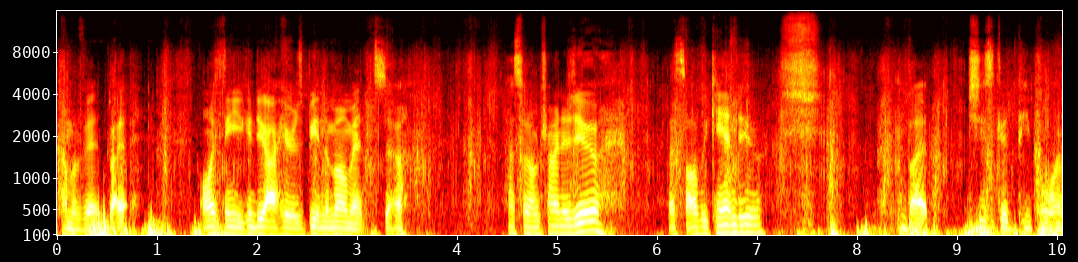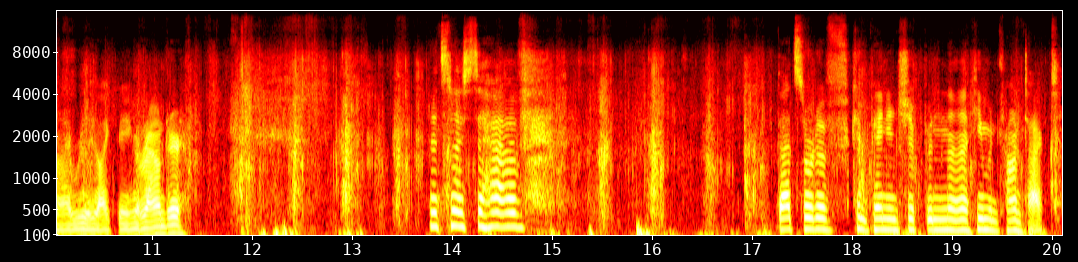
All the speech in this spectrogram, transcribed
come of it. But only thing you can do out here is be in the moment. So that's what I'm trying to do. That's all we can do. But she's good people and I really like being around her. It's nice to have that sort of companionship and uh, human contact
